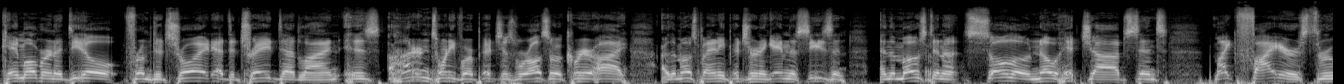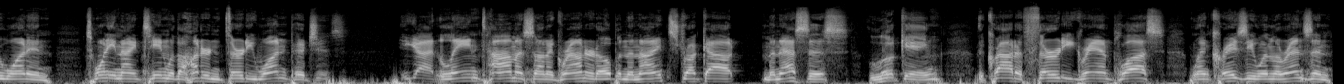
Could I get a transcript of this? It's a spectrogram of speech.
came over in a deal from Detroit at the trade deadline. His 124 pitches were also a career high, are the most by any pitcher in a game this season, and the most in a solo no hit job since Mike Fiers threw one in 2019 with 131 pitches. He got Lane Thomas on a grounder to open the ninth, struck out Meneses looking. The crowd of 30 grand plus went crazy when Lorenzen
